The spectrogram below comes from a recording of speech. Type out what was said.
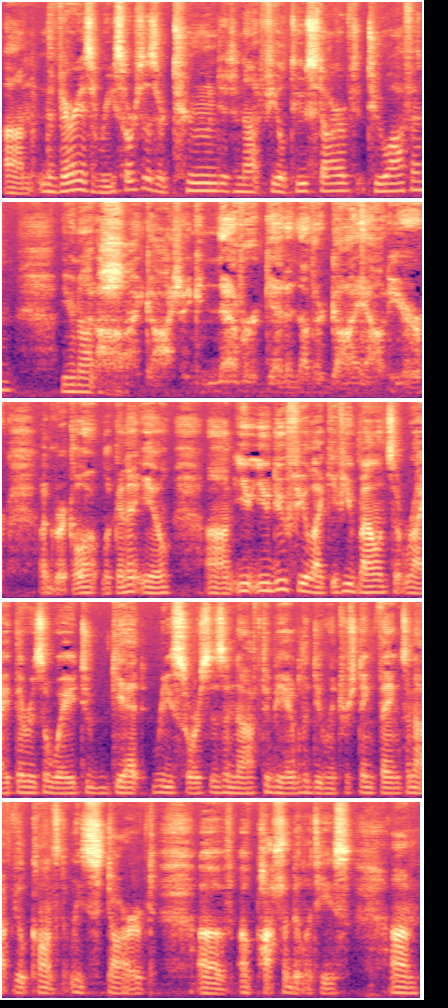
Um, the various resources are tuned to not feel too starved too often. You're not, oh my gosh, I can never get another guy out here. Agricola, looking at you. Um, you. You do feel like if you balance it right, there is a way to get resources enough to be able to do interesting things and not feel constantly starved of, of possibilities. Um,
